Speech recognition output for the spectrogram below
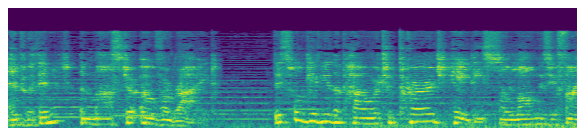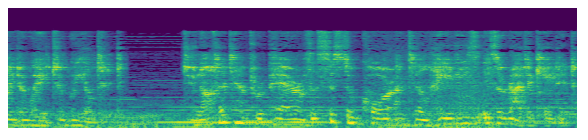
and within it, the Master Override. This will give you the power to purge Hades so long as you find a way to wield it. Do not attempt repair of the system core until Hades is eradicated.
